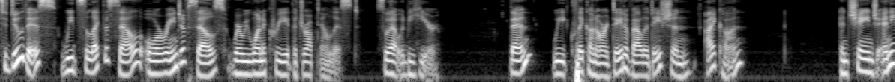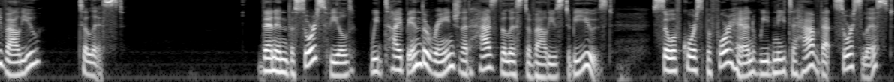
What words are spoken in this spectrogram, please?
To do this, we'd select the cell or range of cells where we want to create the drop-down list. So that would be here. Then we click on our data validation icon and change any value to list. Then in the source field, we'd type in the range that has the list of values to be used. So of course beforehand, we'd need to have that source list,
